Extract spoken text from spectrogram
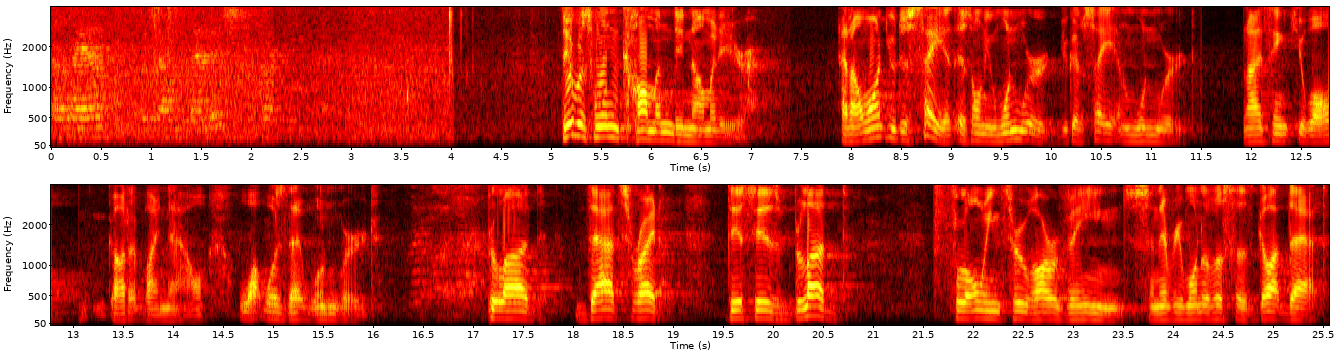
a lamb without blemish or defect. There was one common denominator. And I want you to say it There's only one word. You've got to say it in one word. And I think you all got it by now. What was that one word? Blood. That's right. This is blood flowing through our veins, and every one of us has got that.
